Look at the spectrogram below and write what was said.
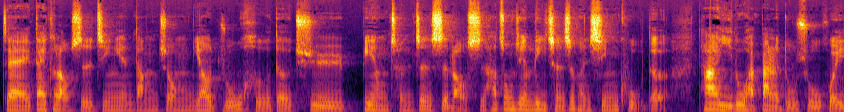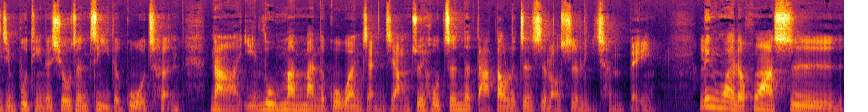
在代课老师的经验当中，要如何的去变成正式老师，他中间的历程是很辛苦的。他一路还办了读书会，已经不停的修正自己的过程，那一路慢慢的过关斩将，最后真的达到了正式老师的里程碑。另外的话是。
